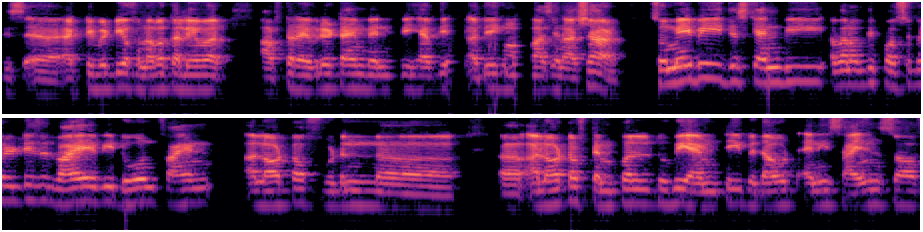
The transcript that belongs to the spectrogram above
this uh, activity of Navakalevar after every time when we have the Adhik Mas in Ashad. So maybe this can be one of the possibilities why we don't find a lot of wooden, uh, uh, a lot of temple to be empty without any signs of,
